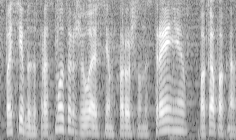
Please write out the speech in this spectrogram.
Спасибо за просмотр, желаю всем хорошего настроения, пока-пока.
